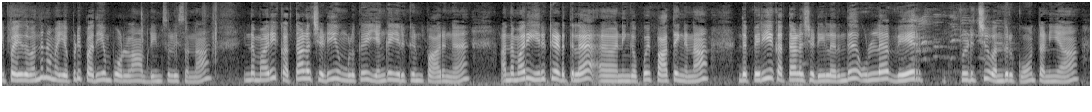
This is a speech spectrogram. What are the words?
இப்போ இது வந்து நம்ம எப்படி பதியம் போடலாம் அப்படின்னு சொல்லி சொன்னால் இந்த மாதிரி கத்தாழை செடி உங்களுக்கு எங்கே இருக்குன்னு பாருங்கள் அந்த மாதிரி இருக்க இடத்துல நீங்கள் போய் பார்த்தீங்கன்னா இந்த பெரிய கத்தாழை செடியிலேருந்து உள்ள வேர் பிடிச்சு வந்திருக்கும் தனியாக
